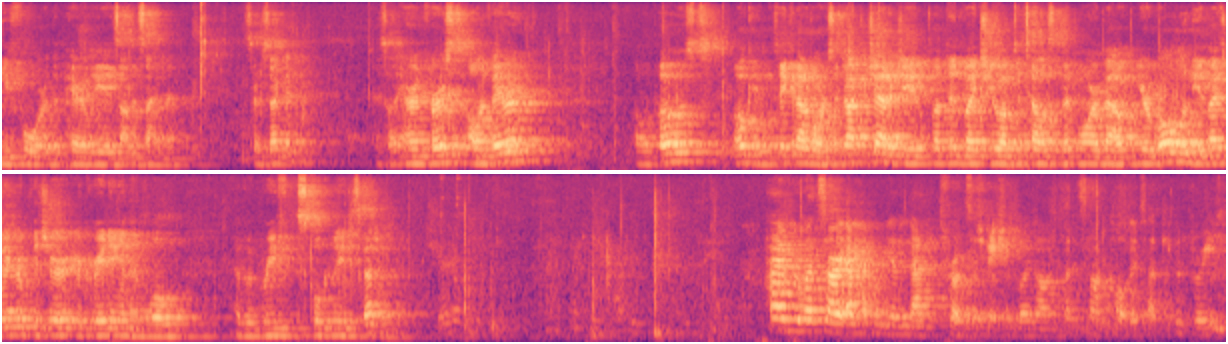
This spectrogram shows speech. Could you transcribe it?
E4, the pair liaison assignment. Is there a second? I saw Aaron first. All in favor? All opposed? Okay, we'll take it out of order. So Dr. Chatterjee, I'd love to invite you up to tell us a bit more about your role in the advisory group that you're, you're creating, and then we'll have a brief school committee discussion. Hi everyone, sorry I have a really bad throat situation going on, but it's not COVID, so I'll keep it brief.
